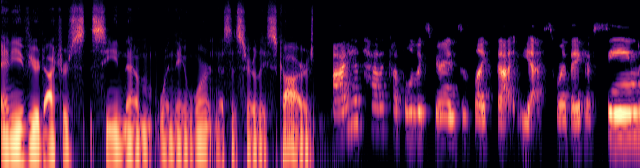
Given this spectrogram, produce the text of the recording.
any of your doctors seen them when they weren't necessarily scars? I have had a couple of experiences like that, yes, where they have seen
